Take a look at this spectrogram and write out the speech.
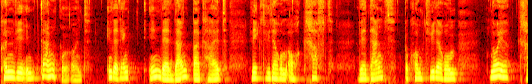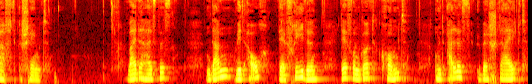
können wir ihm danken und in der Denk in der Dankbarkeit liegt wiederum auch Kraft. Wer dankt, bekommt wiederum neue Kraft geschenkt. Weiter heißt es, dann wird auch der Friede, der von Gott kommt und alles übersteigt,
